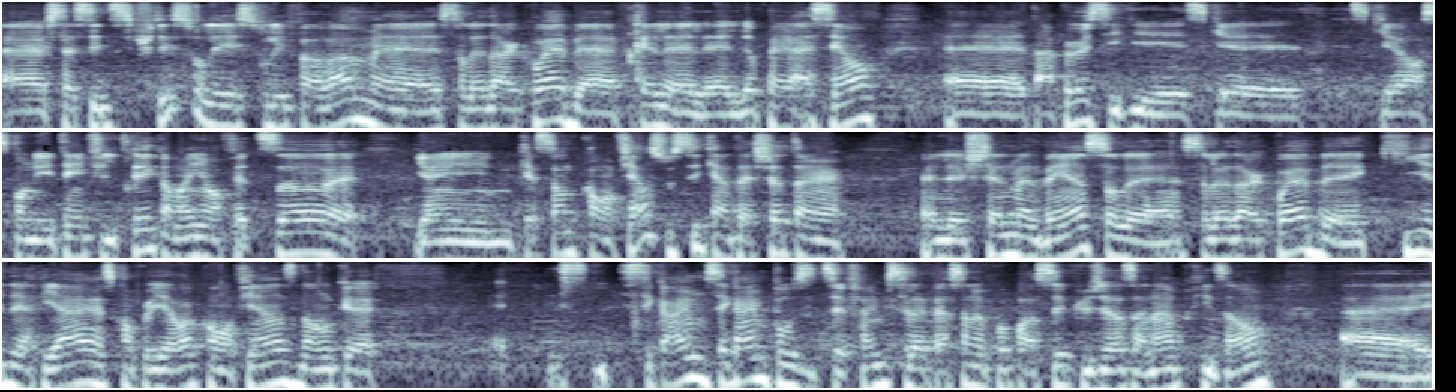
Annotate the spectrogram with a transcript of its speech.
Euh, ça s'est discuté sur les sur les forums, euh, sur le dark web après l'opération. Euh, un peu, est-ce que est-ce qu'on été infiltré? Comment ils ont fait ça? Il y a une question de confiance aussi quand tu achètes un, logiciel malveillant sur le sur le dark web. qui est derrière? Est-ce qu'on peut y avoir confiance? Donc c'est quand même c'est quand même positif même si la personne n'a pas passé plusieurs années en prison euh,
